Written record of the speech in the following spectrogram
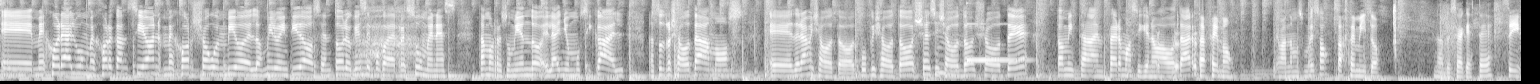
eh, mejor álbum, mejor canción, mejor show en vivo del 2022 en todo lo que es época de resúmenes. Estamos resumiendo el año musical. Nosotros ya votamos. Eh, Drami ya votó, Pupi ya votó, Jessy ya votó, yo voté. Tommy está enfermo, así que no va a votar. Está femo. Le mandamos un beso, Está femito. Donde sea que esté. Sí.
